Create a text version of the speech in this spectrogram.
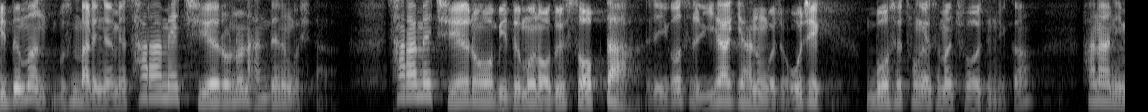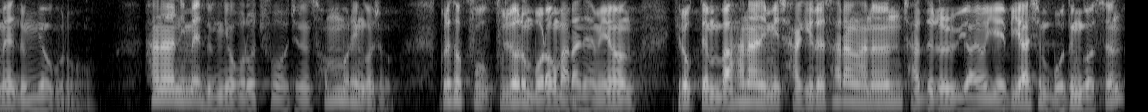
믿음은 무슨 말이냐면 사람의 지혜로는 안 되는 것이다. 사람의 지혜로 믿음은 얻을 수 없다. 이것을 이야기하는 거죠. 오직 무엇을 통해서만 주어집니까? 하나님의 능력으로. 하나님의 능력으로 주어지는 선물인 거죠. 그래서 구, 구절은 뭐라고 말하냐면 기록된 바 하나님이 자기를 사랑하는 자들을 위하여 예비하신 모든 것은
